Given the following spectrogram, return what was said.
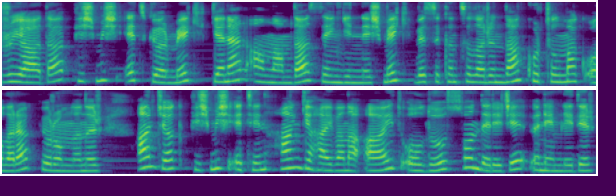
Rüyada pişmiş et görmek genel anlamda zenginleşmek ve sıkıntılarından kurtulmak olarak yorumlanır. Ancak pişmiş etin hangi hayvana ait olduğu son derece önemlidir.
